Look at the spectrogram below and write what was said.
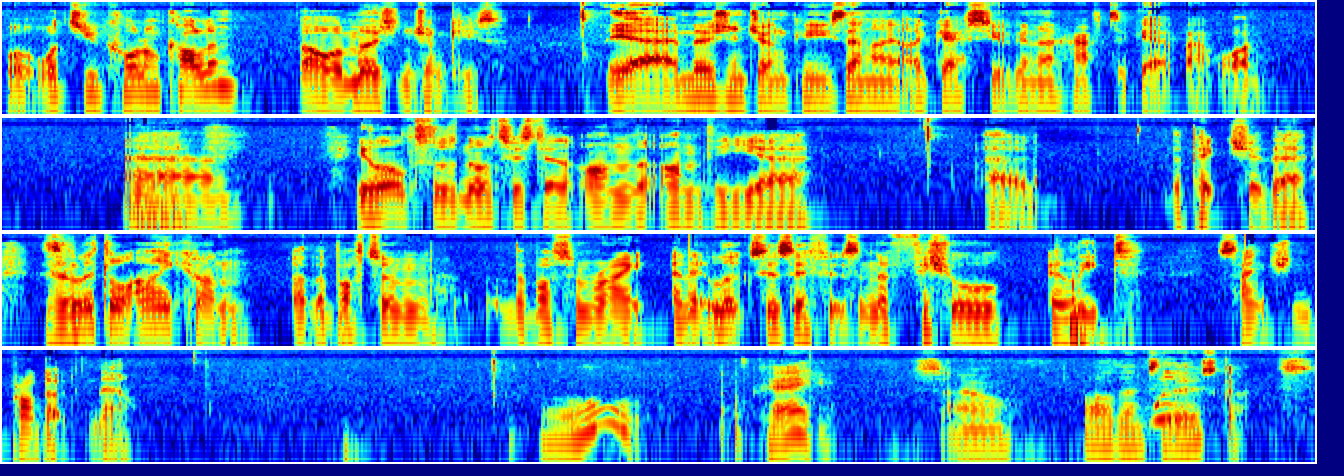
what, what, do you call them, Colin? Oh, immersion junkies. Yeah, immersion junkies. Then I, I guess you're going to have to get that one. Yeah. Um, You'll also notice on on the uh, uh, the picture there, there's a little icon at the bottom, the bottom right, and it looks as if it's an official elite sanctioned product now. Oh, okay. So well done to well, those guys.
